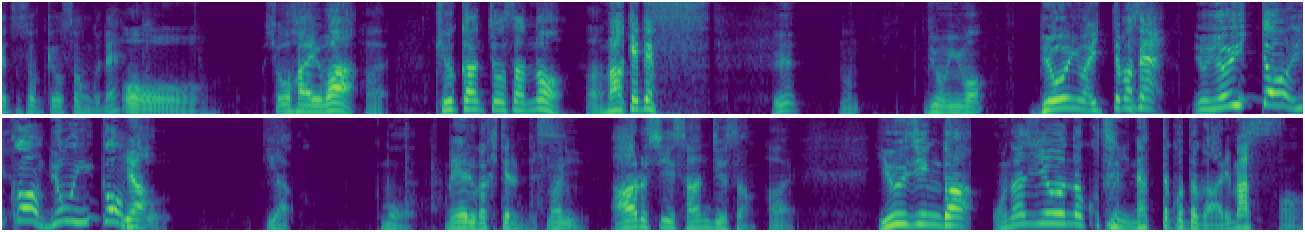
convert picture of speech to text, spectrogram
折即興ソングね。おお勝敗は、はい。旧館長さんのはい負けです。え？なん、病院は？病院は行ってません。いや、いや、行ったん、行かん、病院行かんいやと。いや、もう、メールが来てるんです。何？RC33。はい。友人が同じようなことになったことがあります。うん。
